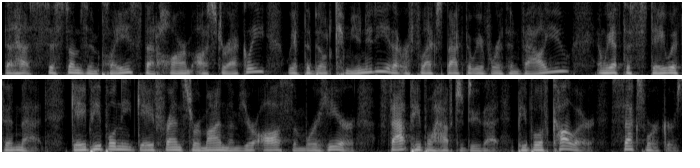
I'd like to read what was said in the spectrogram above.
that has systems in place that harm us directly? We have to build community that reflects back that we have worth and value, and we have to stay within that. Gay people need gay friends to remind them, you're awesome, we're here. Fat people have to do that. People of color, sex workers.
